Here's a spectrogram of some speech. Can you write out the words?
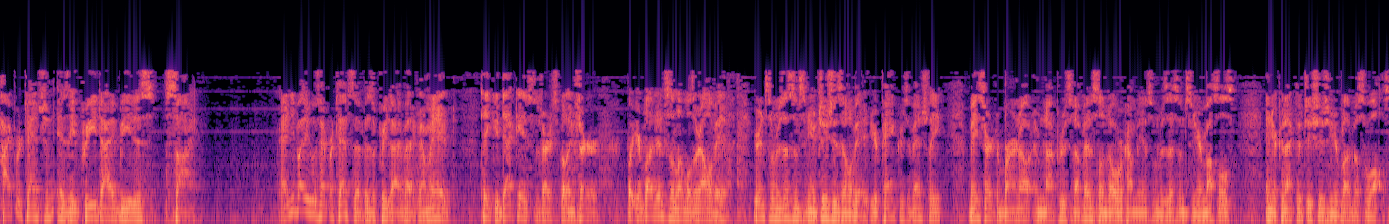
Hypertension is a pre-diabetes sign. Anybody who's hypertensive is a pre-diabetic. I mean, it take you decades to start spilling sugar, but your blood insulin levels are elevated. Your insulin resistance in your tissues is elevated. Your pancreas eventually may start to burn out and not produce enough insulin to overcome the insulin resistance in your muscles and your connective tissues and your blood vessel walls.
